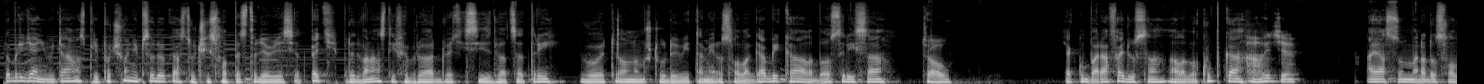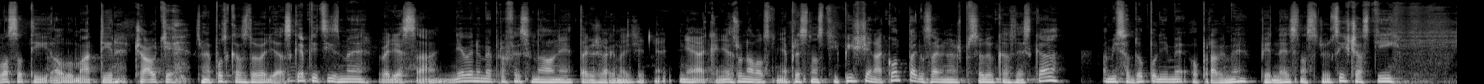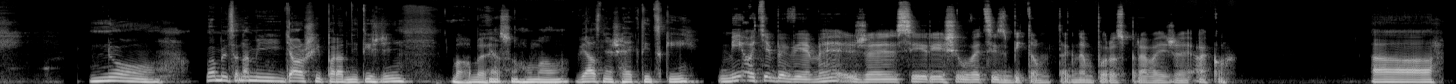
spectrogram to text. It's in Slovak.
Dobrý deň, vítam vás pri počúvaní pseudokastu číslo 595 pre 12. február 2023. Vo virtuálnom štúdiu vítam Jaroslava Gabika alebo Osirisa. Čau. Jakuba Rafajdusa alebo Kupka. Ahojte. A ja som Radoslav Vlasatý alebo Martýr. Čaute. Sme podcast do vedia a skepticizme. Vedia sa nevenujeme profesionálne, takže ak nájdete nejaké nezrovnalosti, nepresnosti, píšte na kontakt náš pseudokaz.sk a my sa doplníme, opravíme v jednej z nasledujúcich častí. No, máme za nami ďalší paradný týždeň. Máme. Ja som ho mal viac než hektický. My o tebe vieme, že si riešil veci s bytom, tak nám porozprávaj, že ako. A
